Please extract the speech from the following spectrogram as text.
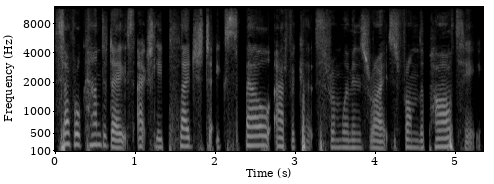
several candidates actually pledged to expel advocates from women's rights from the party.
